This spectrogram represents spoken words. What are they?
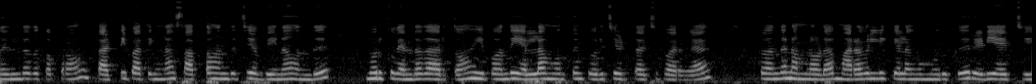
வெந்ததுக்கப்புறம் தட்டி பார்த்திங்கன்னா சத்தம் வந்துச்சு அப்படின்னா வந்து முறுக்கு வெந்ததாக அர்த்தம். இப்போ வந்து எல்லா முறுக்கையும் பொரித்து எடுத்தாச்சு பாருங்கள் இப்போ வந்து நம்மளோட மரவள்ளி கிழங்கு முறுக்கு ரெடி ஆயிடுச்சு.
